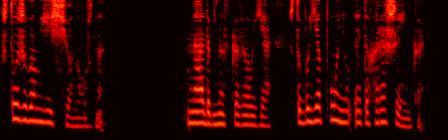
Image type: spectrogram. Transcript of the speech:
Что же вам еще нужно?» «Надобно», — сказал я, чтобы я понял это хорошенько.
